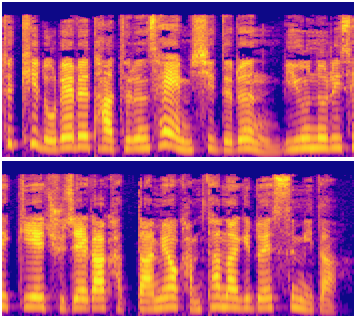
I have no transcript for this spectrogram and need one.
특히 노래를 다 들은 새 MC들은 미운 우리 새끼의 주제가 같다며 감탄하기도 했습니다.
